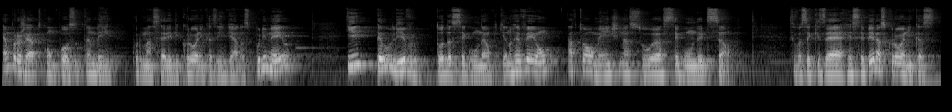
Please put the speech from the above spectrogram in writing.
é um projeto composto também por uma série de crônicas enviadas por e-mail e pelo livro Toda Segunda é um Pequeno Réveillon, atualmente na sua segunda edição. Se você quiser receber as crônicas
